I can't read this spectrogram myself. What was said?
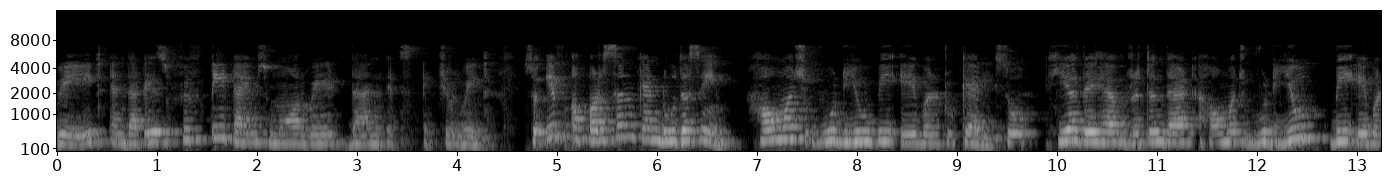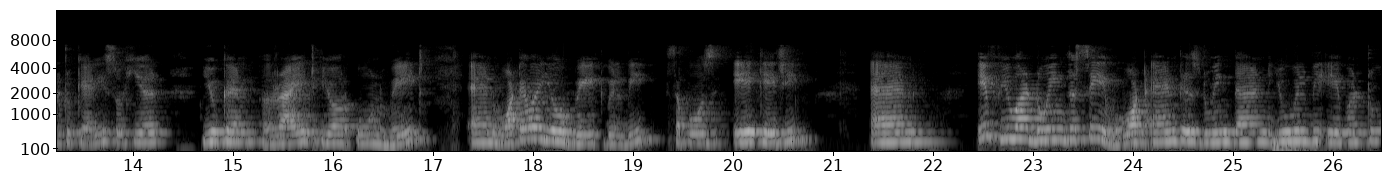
weight and that is 50 times more weight than its actual weight. So if a person can do the same, how much would you be able to carry? So here they have written that how much would you be able to carry? So here you can write your own weight and whatever your weight will be suppose a kg. And if you are doing the same what ant is doing then you will be able to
